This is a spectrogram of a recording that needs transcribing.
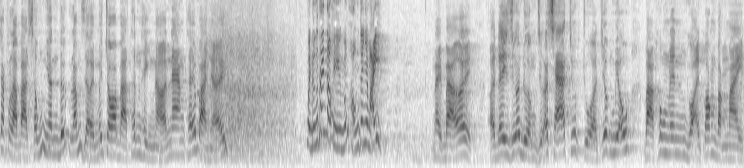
chắc là bà sống nhân đức lắm rồi mới cho bà thân hình nở nang thế bà nhỉ? Mày đừng có thấy tao hiền bóng họng tao nha mày. Này bà ơi ở đây giữa đường giữa xã trước chùa trước miễu bà không nên gọi con bằng mày.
